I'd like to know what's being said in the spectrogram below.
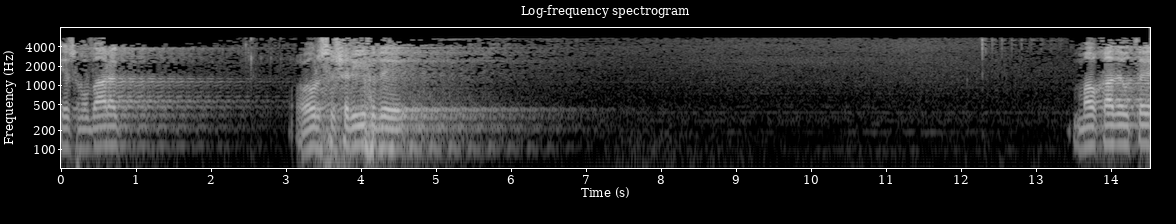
اس مبارک عرس شریف دے موقع دے اتے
